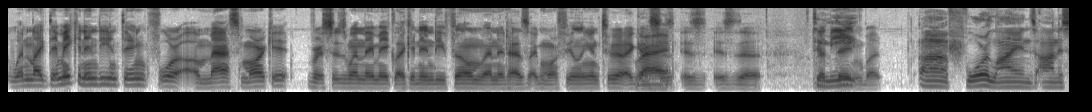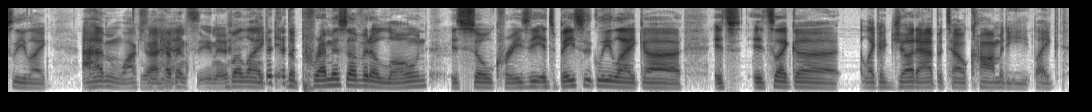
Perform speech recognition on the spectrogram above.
when like they make an Indian thing for a mass market versus when they make like an indie film and it has like more feeling into it. I guess Right. is, is is the To the me, thing, but uh, Four Lions, honestly, like I haven't watched Yeah, it. I yet, haven't seen it. But like the premise of it alone is so crazy. It's basically like uh, it's it's like a like a Judd Apatow comedy, like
